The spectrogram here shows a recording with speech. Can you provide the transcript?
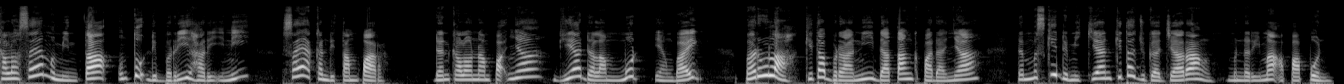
kalau saya meminta untuk diberi hari ini, saya akan ditampar." Dan kalau nampaknya dia dalam mood yang baik, barulah kita berani datang kepadanya dan meski demikian kita juga jarang menerima apa pun.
